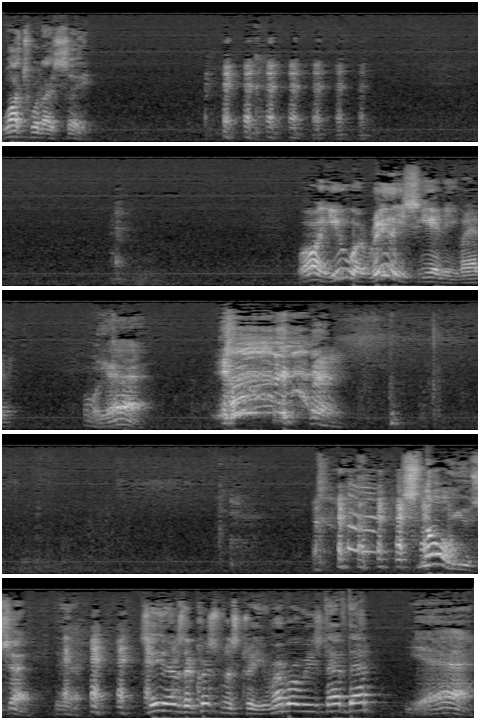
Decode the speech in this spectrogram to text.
Watch what I say. Boy, you were really skinny, Len. Oh, Yeah. Snow, you said. Yeah. See, there's the Christmas tree. Remember we used to have that Yeah.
